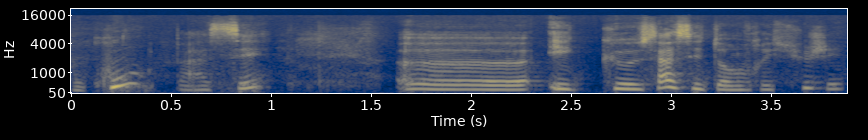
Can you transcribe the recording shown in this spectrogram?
beaucoup, pas assez, euh, et que ça, c'est un vrai sujet.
